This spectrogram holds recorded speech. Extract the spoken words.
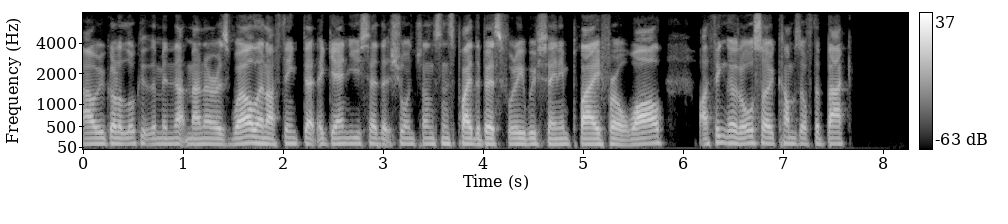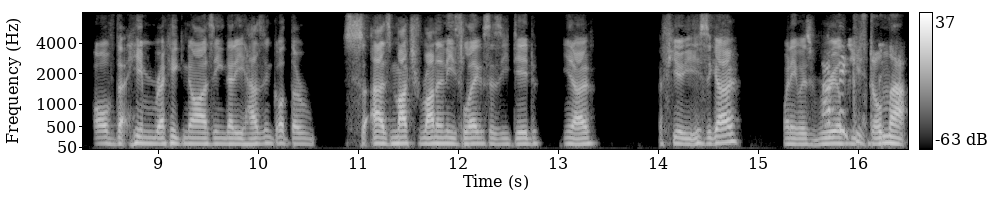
uh, we've got to look at them in that manner as well. And I think that again, you said that Shaun Johnson's played the best footy we've seen him play for a while. I think that also comes off the back of that him recognizing that he hasn't got the as much run in his legs as he did, you know, a few years ago when he was really. I think he's done that.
